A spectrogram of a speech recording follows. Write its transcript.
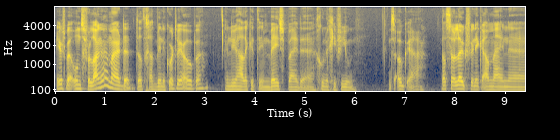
eerst bij ons verlangen, maar dat, gaat binnenkort weer open. En nu haal ik het in Wees bij de Groene Griffioen. Dat is ook, ja, dat is zo leuk vind ik aan mijn, eh,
